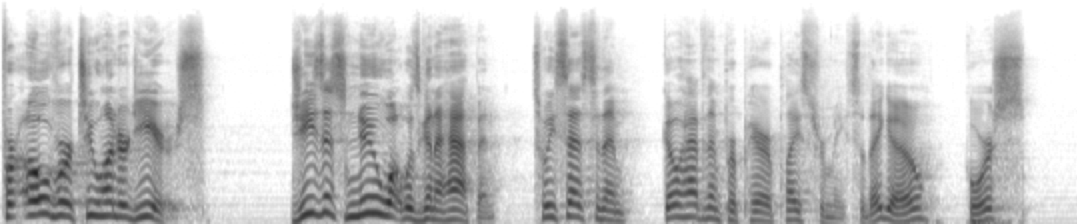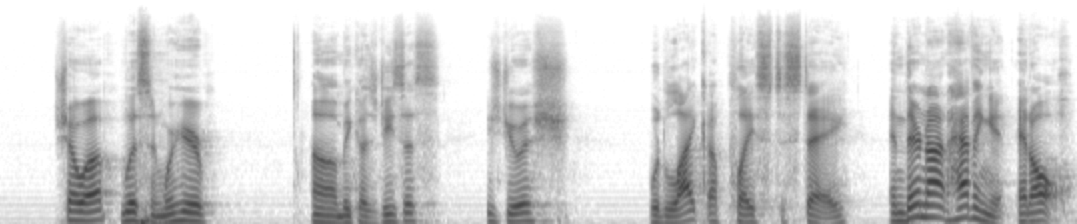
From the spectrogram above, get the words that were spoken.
for over 200 years. Jesus knew what was going to happen. So he says to them, Go have them prepare a place for me. So they go, of course, show up. Listen, we're here uh, because Jesus, he's Jewish, would like a place to stay, and they're not having it at all.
